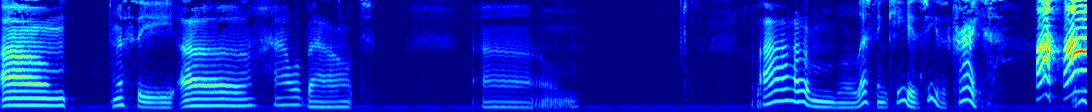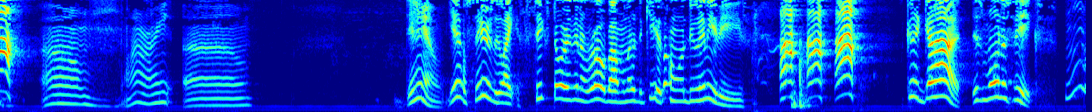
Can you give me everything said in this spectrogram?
um let's see uh how about um a lot of molesting kids jesus christ. Um all right um damn yeah seriously like six stories in a row about molesting kids i don't want to do any of these. Good god it's more than 6 mm-hmm.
